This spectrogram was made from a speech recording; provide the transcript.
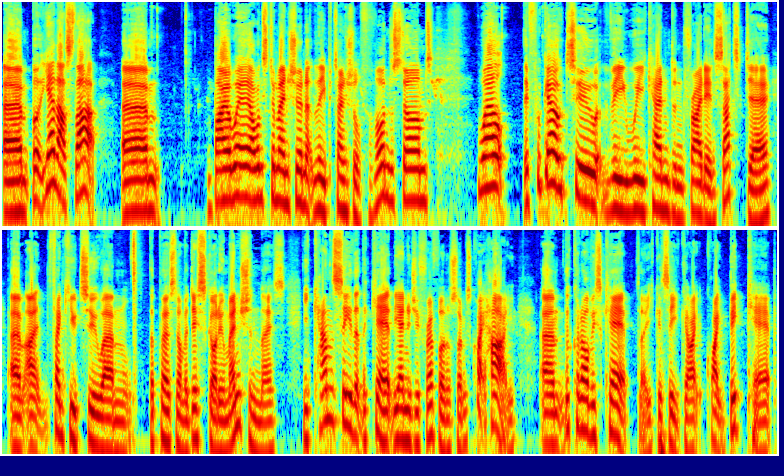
Um, but yeah, that's that. Um, by the way, I wanted to mention the potential for thunderstorms. Well, if we go to the weekend and Friday and Saturday, um, I, thank you to um, the person on the Discord who mentioned this. You can see that the cape, the energy for a thunderstorm, is quite high. Um, look at all this cape there. You can see quite, quite big cape,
